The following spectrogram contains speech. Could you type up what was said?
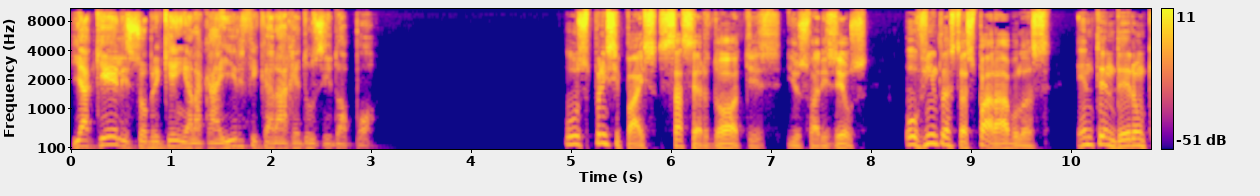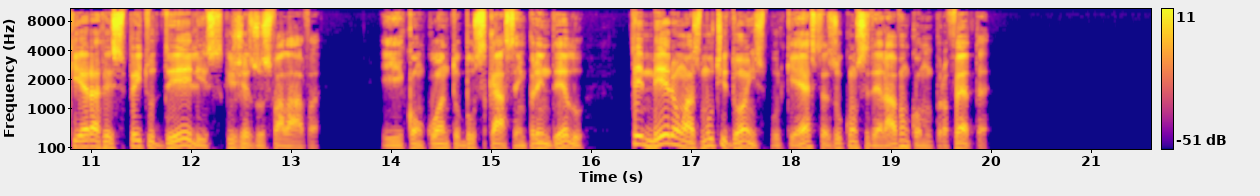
e aquele sobre quem ela cair ficará reduzido a pó. Os principais sacerdotes e os fariseus, ouvindo estas parábolas, entenderam que era a respeito deles que Jesus falava. E, conquanto buscassem prendê-lo, temeram as multidões, porque estas o consideravam como profeta.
